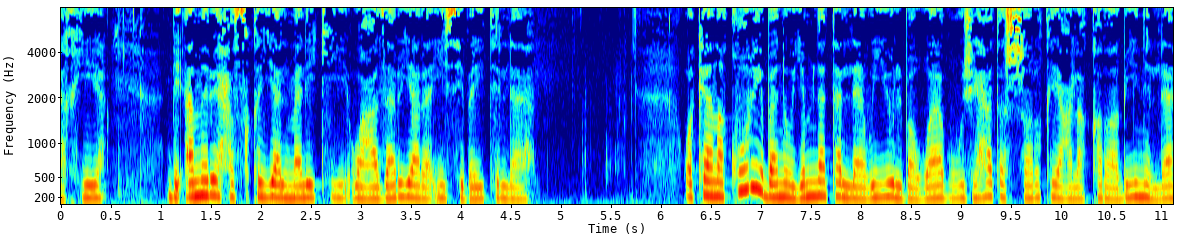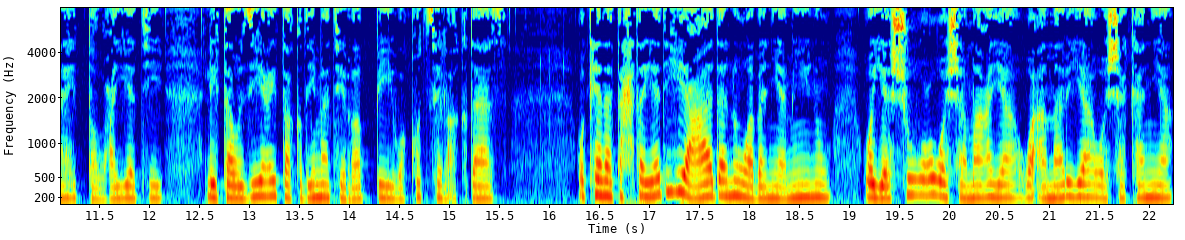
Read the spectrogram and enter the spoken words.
أخيه بأمر حسقي الملك وعزريا رئيس بيت الله. وكان قوري بنو يمنة اللاوي البواب جهة الشرق على قرابين الله الطوعية لتوزيع تقدمة الرب وقدس الأقداس. وكان تحت يده عادن وبنيامين ويشوع وشمعيا وأمريا وشكنيا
